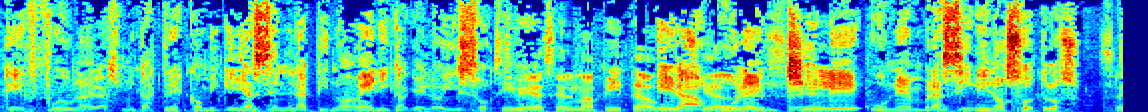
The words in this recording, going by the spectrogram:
que fue una de las únicas tres comiquerías en Latinoamérica que lo hizo. Sí, ves el mapita Era oficial una de en ese- Chile, una en Brasil y nosotros. Sí.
